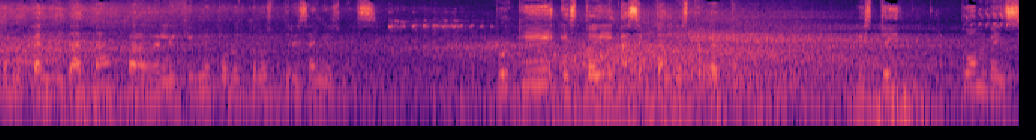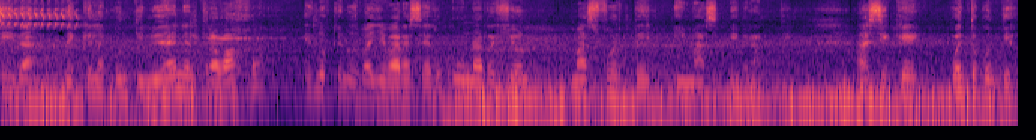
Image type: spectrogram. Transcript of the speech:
como candidata para reelegirme por otros tres años más. ¿Por qué estoy aceptando este reto? Estoy convencida de que la continuidad en el trabajo es lo que nos va a llevar a ser una región más fuerte y más vibrante. Así que cuento contigo.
